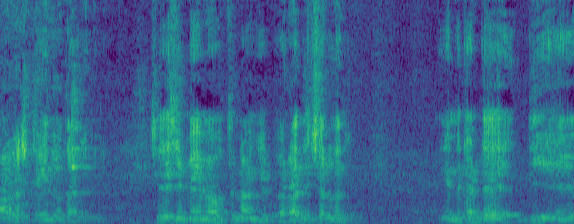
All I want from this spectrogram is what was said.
ఆగస్ట్ ఐదో తారీఖున. చేసి మేమే అవుతున్నాం అని చెప్పారు. అది చెల్లదు. ఎందుకంటే ది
